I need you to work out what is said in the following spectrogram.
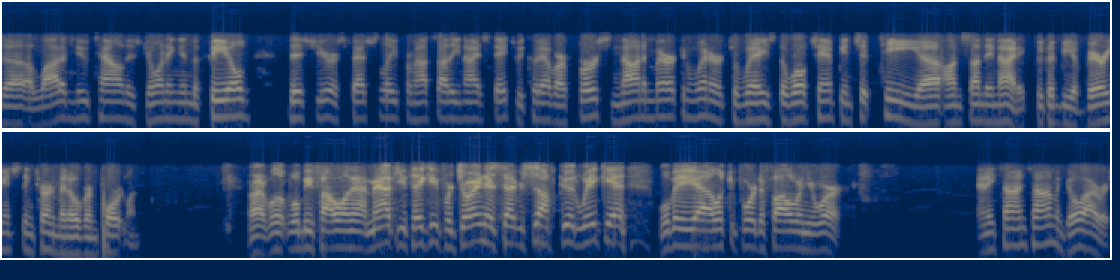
uh, a lot of new talent is joining in the field this year, especially from outside the United States. We could have our first non-American winner to raise the World Championship tee uh, on Sunday night. It could be a very interesting tournament over in Portland. All right, we'll, we'll be following that. Matthew, thank you for joining us. Have yourself a good weekend. We'll be uh, looking forward to following your work. Anytime, Tom, and go Irish.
